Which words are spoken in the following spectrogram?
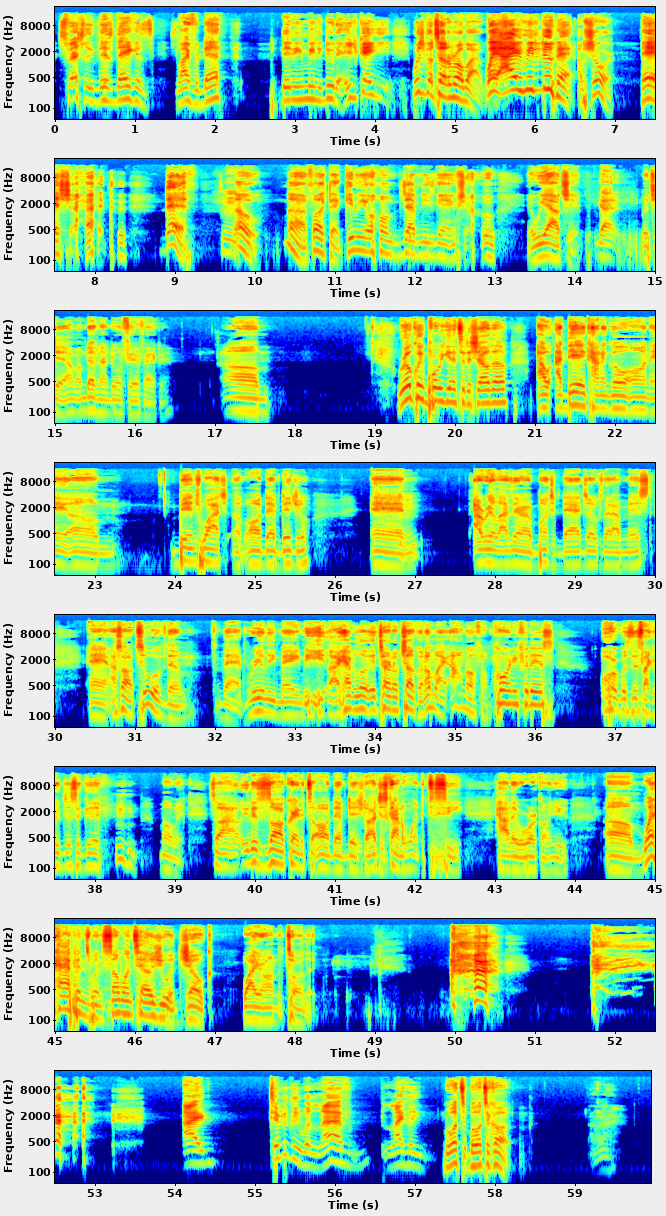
especially this day because it's life or death. Didn't even mean to do that. You can't. What you gonna tell the robot? Wait, I didn't mean to do that. I'm sure. Headshot, death. Hmm. No, nah, fuck that. Give me your own Japanese game show, and we out here. Got it. But yeah, I'm, I'm definitely not doing Fear Factor. Um, real quick before we get into the show, though, I, I did kind of go on a um binge watch of All Def Digital, and I realized there are a bunch of dad jokes that I missed, and I saw two of them that really made me like have a little internal chuckle. And I'm like, I don't know if I'm corny for this, or was this like a, just a good moment? So I, this is all credit to All Def Digital. I just kind of wanted to see how they would work on you. Um, what happens when someone tells you a joke while you're on the toilet? I typically would laugh, likely. But what's but what's it called? I don't know.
